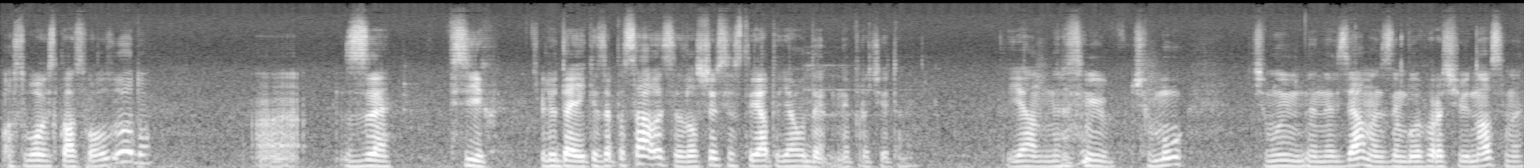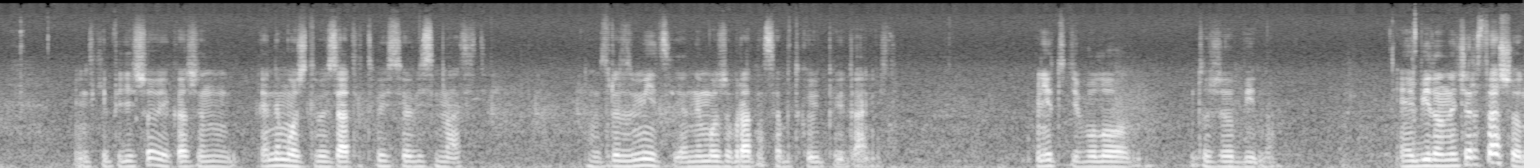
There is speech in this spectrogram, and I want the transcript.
особовий склад свого взводу, з всіх людей, які записалися, залишився стояти я один, не прочитаний. Я не розумів, чому, чому він мене не взяв, мене з ним були хороші відносини. Він такий підійшов і каже, ну, я не можу тебе взяти, тобі всього 18. Ну, зрозуміється, я не можу брати на себе таку відповідальність. Мені тоді було дуже обідно. І обідно не через те, що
